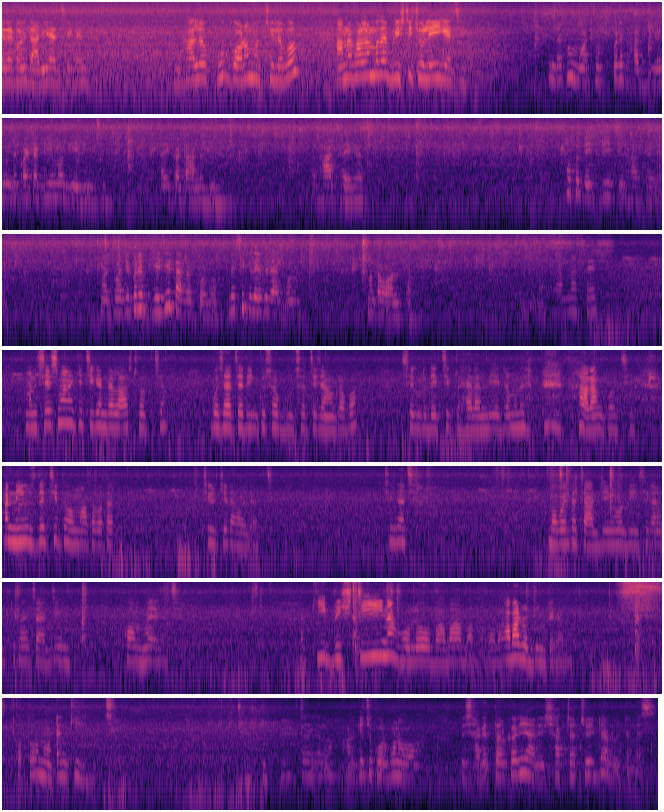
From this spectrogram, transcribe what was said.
দেখো, আমি দাঁড়িয়ে আছি এখানে। ভালো, খুব গরম হচ্ছিল গো। আমরা ভাবলাম বোধহয় বৃষ্টি চলেই গেছে। দেখো মচমচ করে ভাত দিয়ে মধ্যে কয়টা ডিমও দিয়ে দিয়েছি। আর এই কটা আলু দিয়ে। ভাত হয়ে গেছে। কত দেখিয়েছি, ভাত হয়ে গেছে। মচমচে করে ভেজে তারপর করব। বেশি গ্রেভি রাখব না। মানে অল্প। রান্না শেষ। মানে শেষ মানে কি? চিকেনটা লাস্ট হচ্ছে। বসে আছে, রিঙ্কু সব গুছাচ্ছে জামা কাপড় সেগুলো দেখছি একটু হেলান দিয়ে, এটার মধ্যে আরাম করছি। আর নিউজ দেখছি তো, মাথা ব্যথা চিড়চিড়া হয়ে যাচ্ছে। ঠিক আছে। মোবাইলটা চার্জিংও দিয়েছিলাম, একটুখানি চার্জিং কম হয়ে গেছে। আর কি বৃষ্টি না হলো, বাবা বাবা বাবা, আবার রোদ্দুর উঠে গেল। কত নটাঙ্কি হচ্ছে। হয়ে গেল। আর কিছু করব না, বাবা। ওই শাকের তরকারি আর এই শাক চচ্চড়িটা আর ওইটা, ব্যাস।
